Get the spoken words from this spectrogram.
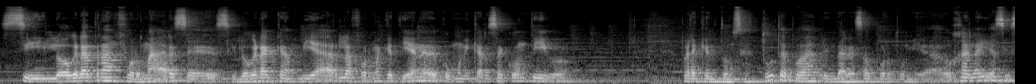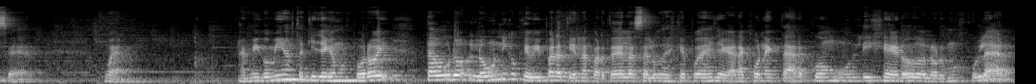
si logra transformarse, si logra cambiar la forma que tiene de comunicarse contigo, para que entonces tú te puedas brindar esa oportunidad. Ojalá y así sea. Bueno, amigo mío, hasta aquí llegamos por hoy. Tauro, lo único que vi para ti en la parte de la salud es que puedes llegar a conectar con un ligero dolor muscular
